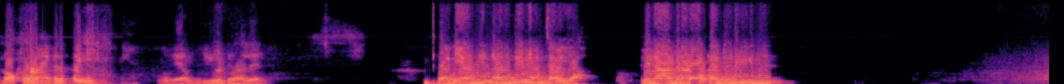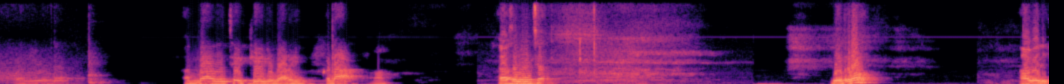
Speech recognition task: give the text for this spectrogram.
ഡോക്ടർ ഭയങ്കര പനി. ഞാൻ വേഗം ഗുളികട്ട് നല്ലേ ഈ പനിയാന്ന് നിങ്ങളങ്ങ് തീരുമാനിച്ചാ വയ്യ പിന്നെ ഞാൻ തന്നെ ഡോക്ടറായിട്ട് ഇവിടെ ഇരിക്കുന്നത്? എന്താന്ന് ചെക്ക് ചെയ്തിട്ട് പറയും. കേട്ടാ? ആ. ശ്വാസം വലിച്ച ബെട്രോ ആ വലി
